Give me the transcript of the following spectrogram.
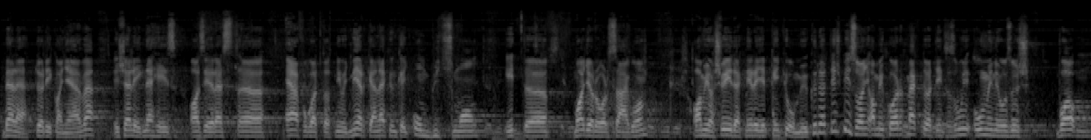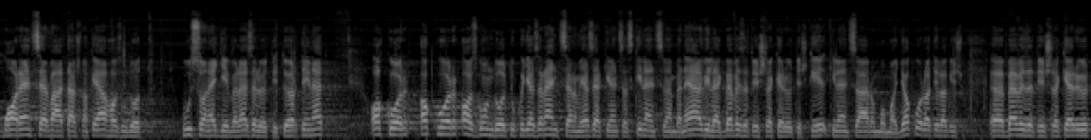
bele törik a nyelve, és elég nehéz azért ezt elfogadtatni, hogy miért kell nekünk egy ombudsman itt Magyarországon, ami a svédeknél egyébként jól működött, és bizony, amikor megtörtént az ominózus ma rendszerváltásnak elhazudott 21 évvel ezelőtti történet, akkor, akkor azt gondoltuk, hogy ez a rendszer, ami 1990-ben elvileg bevezetésre került, és 93-ban majd gyakorlatilag is bevezetésre került,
